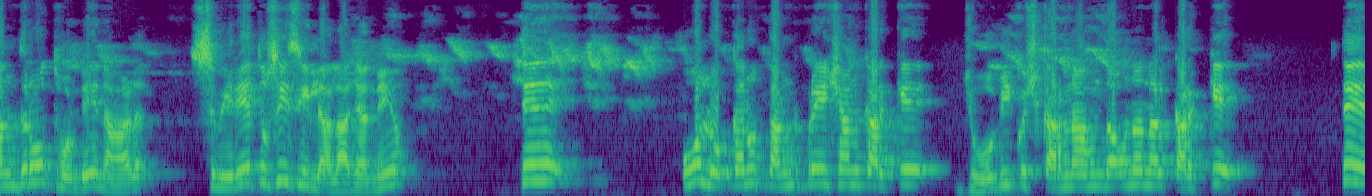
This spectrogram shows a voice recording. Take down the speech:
ਅੰਦਰੋਂ ਤੁਹਾਡੇ ਨਾਲ ਸਵੇਰੇ ਤੁਸੀਂ ਸੀਲਾ ਲਾ ਜਾਂਦੇ ਹੋ ਤੇ ਉਹ ਲੋਕਾਂ ਨੂੰ ਤੰਗ ਪਰੇਸ਼ਾਨ ਕਰਕੇ ਜੋ ਵੀ ਕੁਝ ਕਰਨਾ ਹੁੰਦਾ ਉਹਨਾਂ ਨਾਲ ਕਰਕੇ ਤੇ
